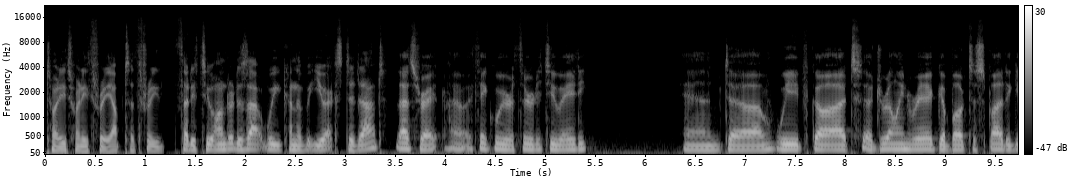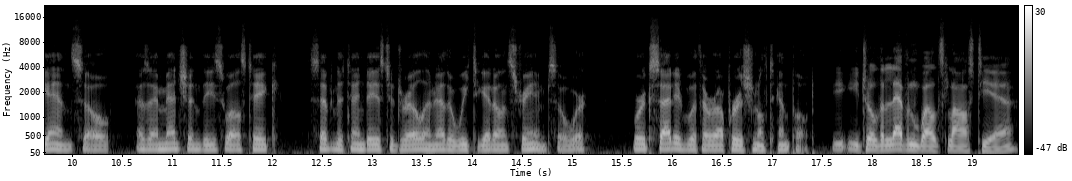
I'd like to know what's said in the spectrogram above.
2023 up to 3, 3,200. Is that we kind of, you exited at? That's right. I think we were 3280. And uh, we've got a drilling rig about to spud again. So as I mentioned, these wells take seven to ten days to drill and another week to get on stream. So we're we're excited with our operational tempo. You, you drilled 11 wells last year.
